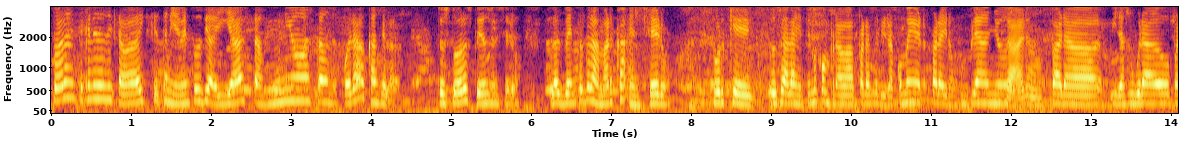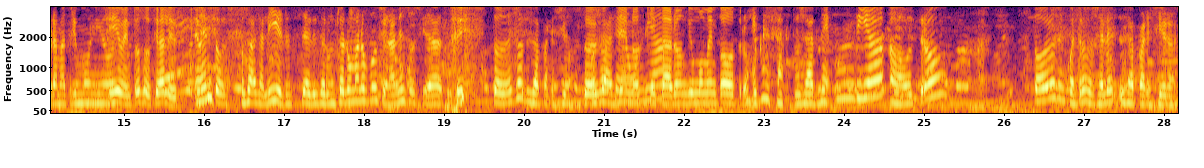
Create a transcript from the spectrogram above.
toda la gente que necesitaba y que tenía eventos de ahí hasta junio, hasta donde fuera, cancelado. Entonces todos los pedidos en cero. Las ventas de la marca en cero. Porque, o sea, la gente me compraba para salir a comer, para ir a un cumpleaños, Claro. para ir a su grado, para matrimonios Sí, eventos sociales. eventos, o sea, salir, ser, ser un ser humano funcional en sociedad. Sí. Todo eso desapareció. Todo o eso sea, que de nos día- quitaron de un momento a otro. Exacto, o sea, de un día a otro, todos los encuentros sociales desaparecieron.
